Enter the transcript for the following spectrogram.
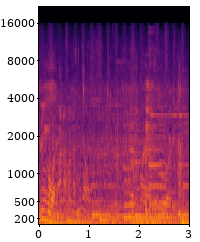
સિંગવાળી That's my authority.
